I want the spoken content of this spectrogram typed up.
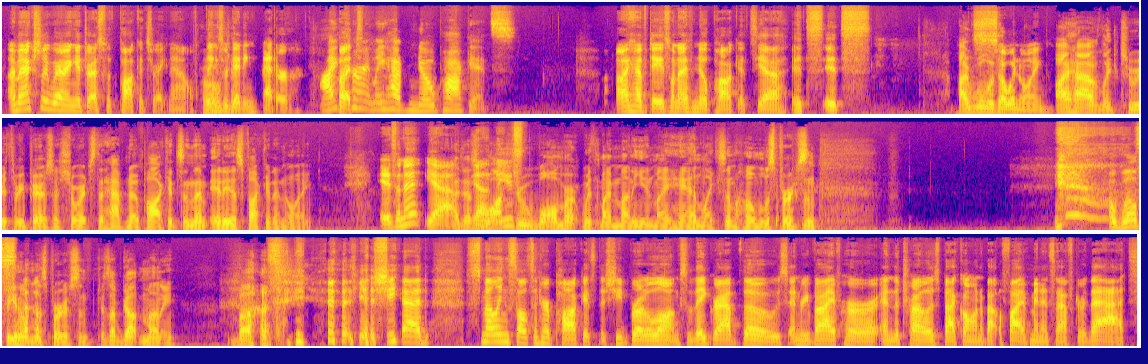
I'm actually wearing a dress with pockets right now. Oh, Things are getting better. I But- currently have no pockets. I have days when I have no pockets. Yeah, it's it's I will. so annoying, I have like two or three pairs of shorts that have no pockets in them. It is fucking annoying. isn't it? Yeah. I just yeah, walk these- through Walmart with my money in my hand like some homeless person. a wealthy homeless person because I've got money. But yeah, she had smelling salts in her pockets that she'd brought along. So they grabbed those and revive her, and the trial is back on about five minutes after that.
